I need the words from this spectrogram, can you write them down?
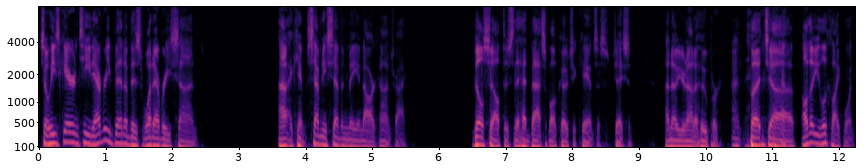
So he's guaranteed every bit of his whatever he signed. I can't $77 million contract. Bill Self is the head basketball coach at Kansas, Jason. I know you're not a hooper, but uh, although you look like one.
